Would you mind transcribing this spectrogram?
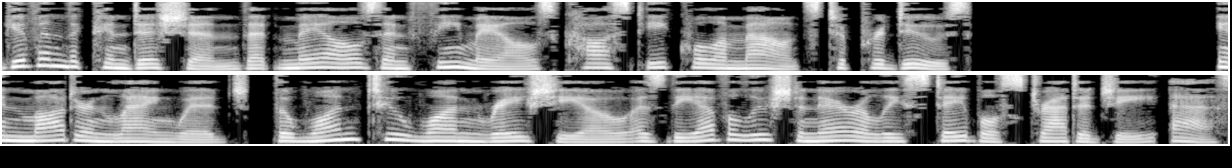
given the condition that males and females cost equal amounts to produce. In modern language, the 1-to-1 ratio is the evolutionarily stable strategy S.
